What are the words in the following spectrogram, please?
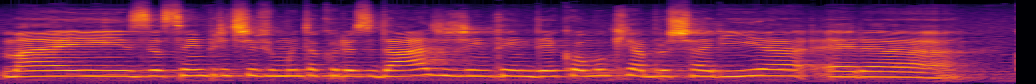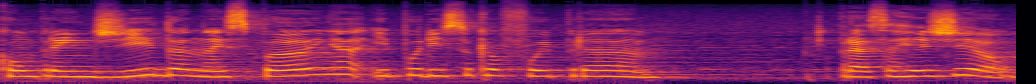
mas eu sempre tive muita curiosidade de entender como que a bruxaria era compreendida na Espanha e por isso que eu fui para essa região.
